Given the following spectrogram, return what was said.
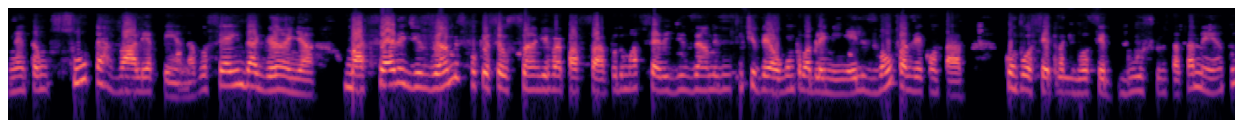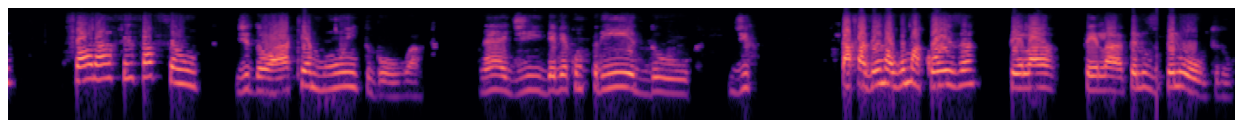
Né? Então, super vale a pena. Você ainda ganha uma série de exames, porque seu sangue vai passar por uma série de exames, e se tiver algum probleminha, eles vão fazer contato com você para que você busque o tratamento. Fora a sensação de doar, que é muito boa, né? De dever cumprido, de estar tá fazendo alguma coisa pela, pela, pelo, pelo outro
